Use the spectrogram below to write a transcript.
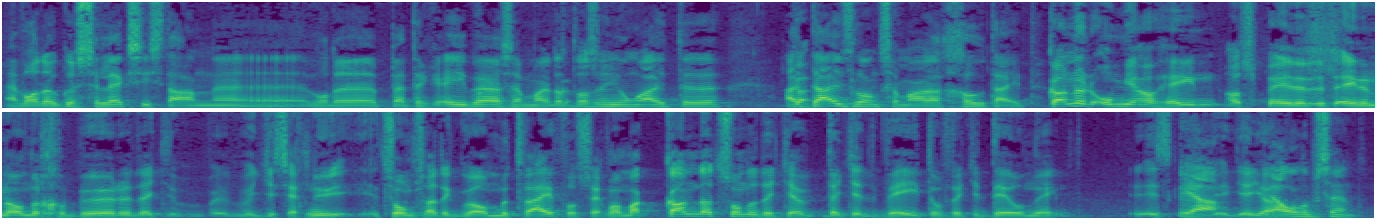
En we hadden ook een selectie staan. eh, we hadden Patrick Eber, zeg maar. Dat was een jongen uit, uit Duitsland, zeg maar, grootheid. Kan er om jou heen als speler het een en ander gebeuren? Dat je, wat je zegt nu, soms had ik wel mijn twijfels, zeg maar. Maar kan dat zonder dat je, dat je het weet of dat je deelneemt? Is, Ja, ja? 100%.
